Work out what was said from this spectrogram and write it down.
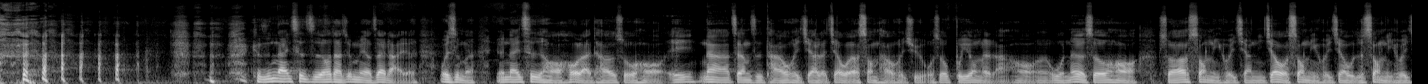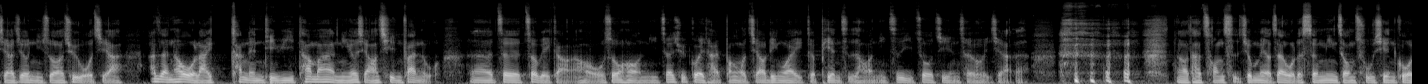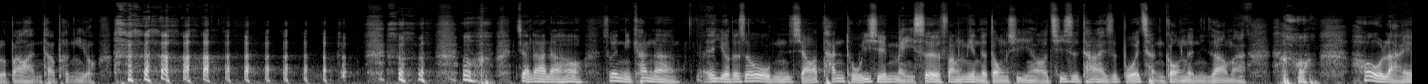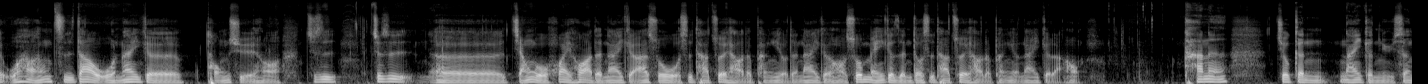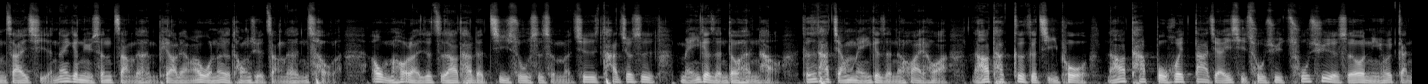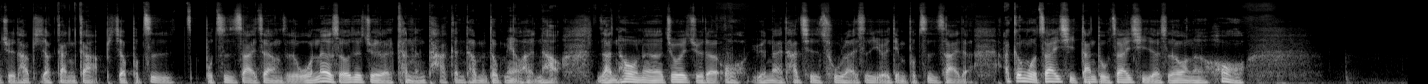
可是那一次之后他就没有再来了，为什么？因为那一次哈，后来他就说哈，诶，那这样子他要回家了，叫我要送他回去。我说不用了啦，哈，我那个时候哈说要送你回家，你叫我送你回家，我就送你回家。就你说要去我家啊，然后我来看 NTV，他妈你又想要侵犯我，呃，这这别搞。然后我说哈，你再去柜台帮我叫另外一个骗子哈，你自己坐计程车回家了。然后他从此就没有在我的生命中出现过了，包含他朋友。哦，讲大了哈，所以你看呢、啊，有的时候我们想要贪图一些美色方面的东西哈，其实他还是不会成功的，你知道吗？后来我好像知道我那一个同学哈，就是就是呃讲我坏话的那一个，他说我是他最好的朋友的那一个哈，说每一个人都是他最好的朋友那一个然后他呢？就跟那一个女生在一起了，那个女生长得很漂亮，而我那个同学长得很丑了。而我们后来就知道她的技术是什么，其实她就是每一个人都很好，可是她讲每一个人的坏话，然后她各个击破，然后她不会大家一起出去，出去的时候你会感觉她比较尴尬，比较不自不自在这样子。我那个时候就觉得可能她跟他们都没有很好，然后呢就会觉得哦，原来她其实出来是有一点不自在的。啊，跟我在一起单独在一起的时候呢，哦。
